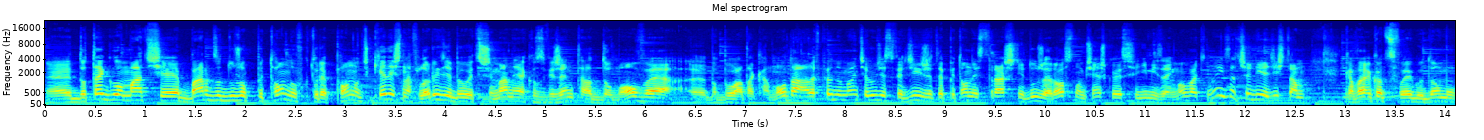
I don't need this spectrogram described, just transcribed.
E, Do tego macie bardzo dużo pytonów, które ponoć kiedyś na Florydzie były trzymane jako zwierzęta domowe, e, bo była taka moda, ale w pewnym momencie ludzie stwierdzili, że te pytony strasznie duże rosną, ciężko jest się nimi zajmować, no i zaczęli je gdzieś tam kawałek od swojego domu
